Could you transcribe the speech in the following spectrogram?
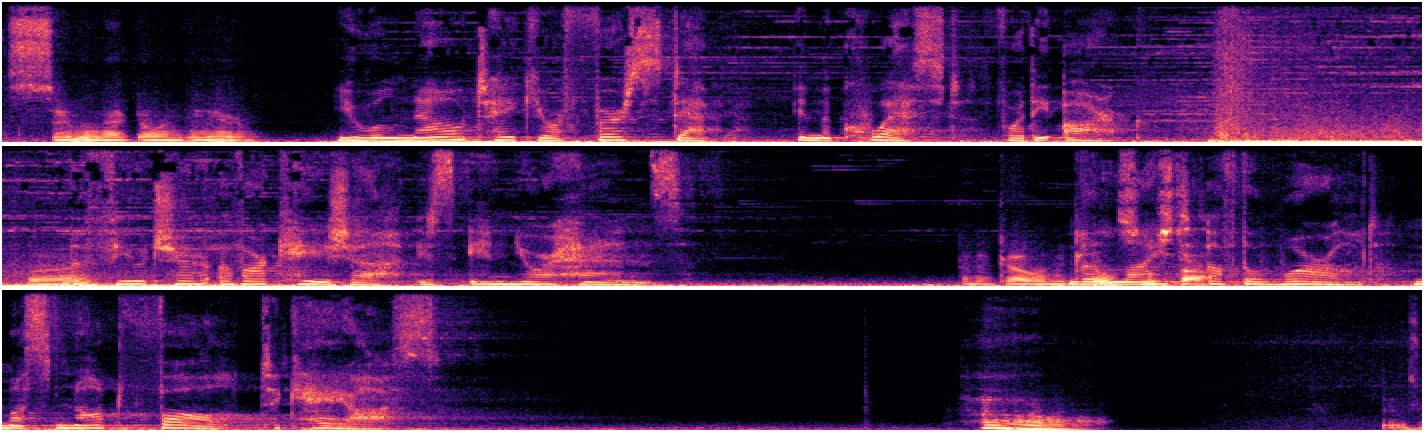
Assuming I go in here. You will now take your first step in the quest for the Ark. The future of Arkesia is in your hands. Gonna go and The kill some light stuff. of the world must not fall to chaos. Oh. It was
